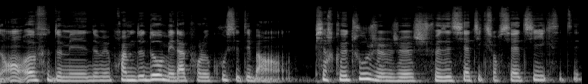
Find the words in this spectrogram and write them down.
en off de mes de mes problèmes de dos, mais là pour le coup c'était ben pire que tout. Je, je, je faisais sciatique sur sciatique, c'était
